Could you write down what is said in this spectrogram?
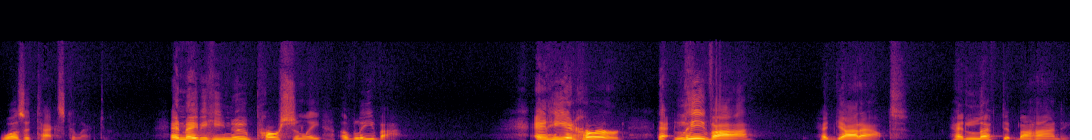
was a tax collector. And maybe he knew personally of Levi. And he had heard that Levi had got out, had left it behind him.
